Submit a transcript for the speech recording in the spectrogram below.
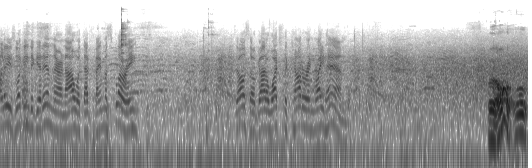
Ali's looking to get in there now with that famous flurry. He's also got to watch the countering right hand. Oh, oh.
